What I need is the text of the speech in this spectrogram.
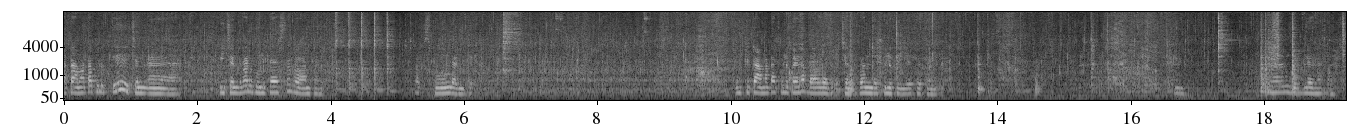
ఆ టమాటా పులుపుకి చిన్న ఈ చింతపండు పులుపు వేస్తే బాగుంటుంది. ఒక స్పూన్ అంతే. ఇంక టమాటా పులుపు అయినా బాగోదు చింతపండు పులుపు వేయకపోతుంది ఉడకలేదని గుడ్లు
